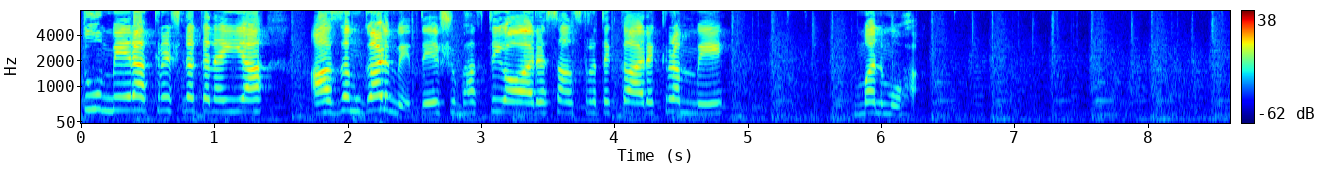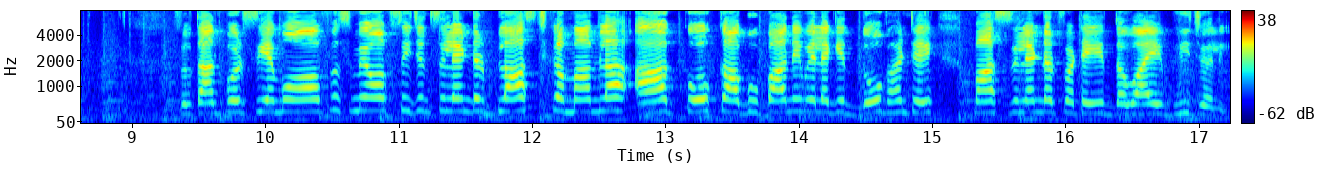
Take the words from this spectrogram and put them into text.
तू मेरा कृष्ण कन्हैया। आजमगढ़ में देशभक्ति और सांस्कृतिक कार्यक्रम में मनमोहा। सुल्तानपुर सीएमओ ऑफ़िस में ऑक्सीजन सिलेंडर ब्लास्ट का मामला, आग को काबू पाने में लगे दो घंटे, पाँच सिलेंडर फटे, दवाएँ भी जली।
